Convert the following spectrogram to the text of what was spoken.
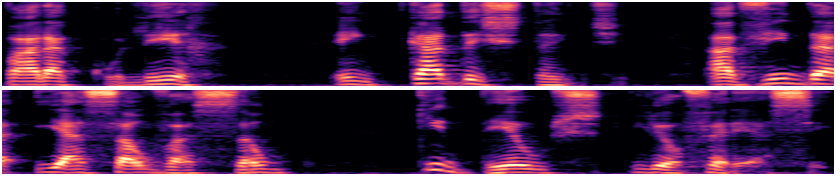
para acolher em cada instante a vida e a salvação que Deus lhe oferece.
